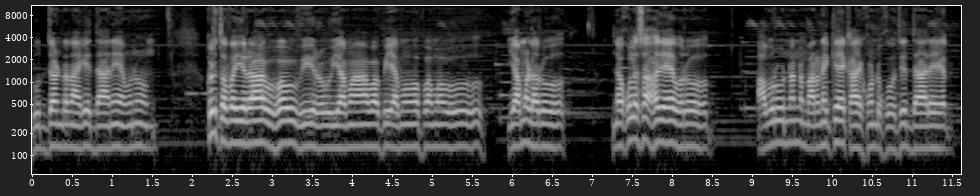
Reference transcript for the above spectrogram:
ಉದ್ದಂಡನಾಗಿದ್ದಾನೆ ಅವನು. ಕೃತವೈರ ಉಭೌ ವೀರು ಯಮಾವಪಿ ಯಮೋಪಮವು ಯಮಳರು ನಕುಲ ಸಹದೇವರು ಅವರು ನನ್ನ ಮರಣಕ್ಕೆ ಕಾಯ್ಕೊಂಡು ಕೂತಿದ್ದಾರೆ.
